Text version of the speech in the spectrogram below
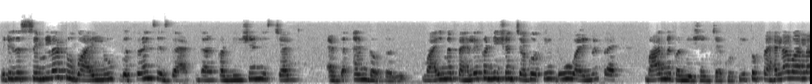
it is similar to while loop. Difference is that the condition is checked at the end of the loop. While में पहले कंडीशन चेक होती है डू वाइल में बाद में कंडीशन चेक होती है। तो पहला वाला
